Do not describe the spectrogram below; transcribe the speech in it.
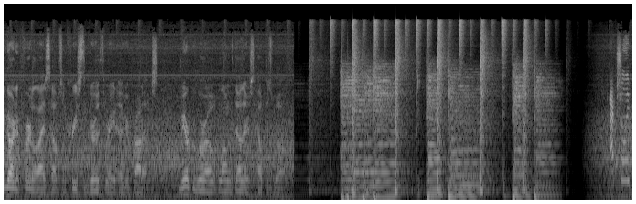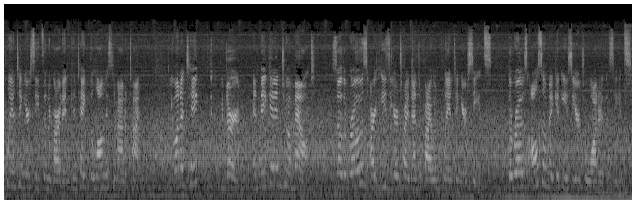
Your garden fertilized helps increase the growth rate of your products. Miracle-Gro, along with others, help as well. Actually planting your seeds in a garden can take the longest amount of time. You want to take the dirt and make it into a mound so the rows are easier to identify when planting your seeds. The rows also make it easier to water the seeds.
